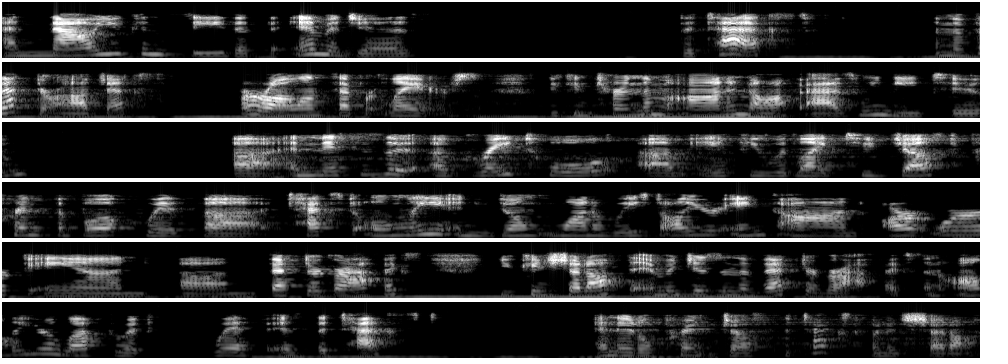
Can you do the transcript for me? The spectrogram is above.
and now you can see that the images, the text, and the vector objects are all on separate layers. We can turn them on and off as we need to. Uh, and this is a, a great tool um, if you would like to just print the book with uh, text only and you don't want to waste all your ink on artwork and um, vector graphics. You can shut off the images and the vector graphics and all that you're left with, with is the text and it'll print just the text when it's shut off.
